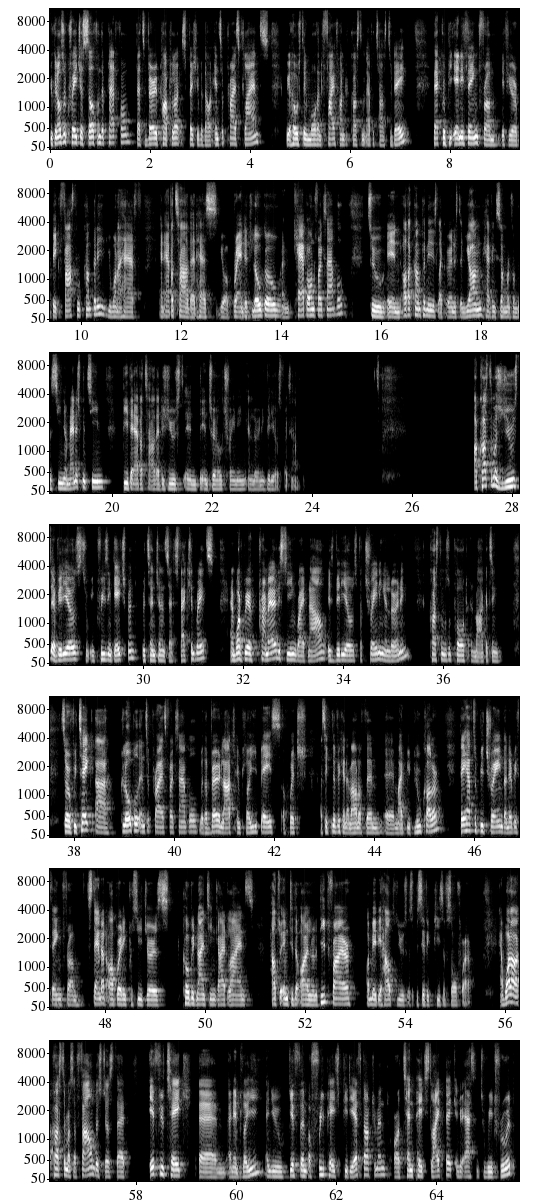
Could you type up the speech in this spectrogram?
You can also create yourself on the platform. That's very popular, especially with our enterprise clients. We are hosting more than 500 custom avatars today. That could be anything from if you're a big fast food company, you want to have an avatar that has your branded logo and cap on, for example, to in other companies like Ernst and Young, having someone from the senior management team be the avatar that is used in the internal training and learning videos, for example. Our customers use their videos to increase engagement, retention, and satisfaction rates. And what we're primarily seeing right now is videos for training and learning, customer support, and marketing. So if we take a global enterprise, for example, with a very large employee base, of which a significant amount of them uh, might be blue collar, they have to be trained on everything from standard operating procedures, COVID 19 guidelines, how to empty the oil in a deep fryer, or maybe how to use a specific piece of software. And what our customers have found is just that if you take um, an employee and you give them a three page PDF document or a 10 page slide deck and you ask them to read through it,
